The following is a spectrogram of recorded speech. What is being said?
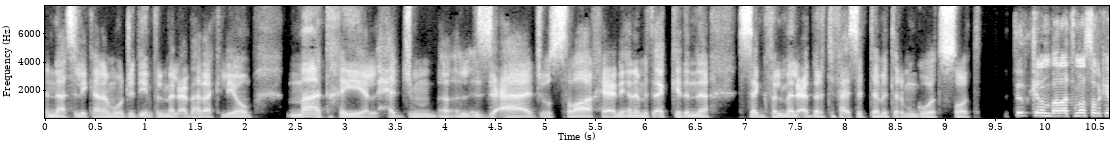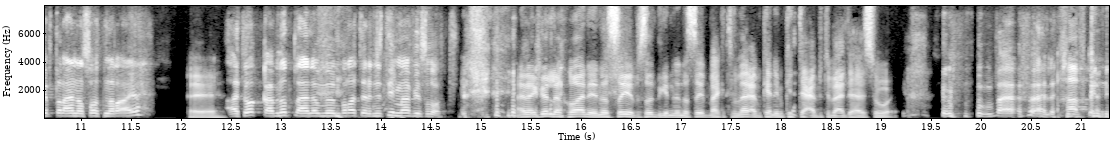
الناس اللي كانوا موجودين في الملعب هذاك اليوم ما أتخيل حجم الإزعاج والصراخ يعني أنا متأكد إن سقف الملعب ارتفع 6 متر من قوة الصوت تذكر مباراة مصر كيف طلعنا صوتنا رايح؟ إيه. أتوقع بنطلع لو من مباراة الأرجنتين ما في صوت. أنا أقول لإخواني نصيب صدق ان نصيب. ما كنت في الملعب كان يمكن تعبت بعدها أسبوع. فعلا. خاف كنا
